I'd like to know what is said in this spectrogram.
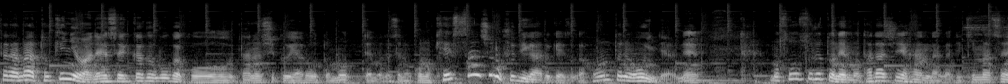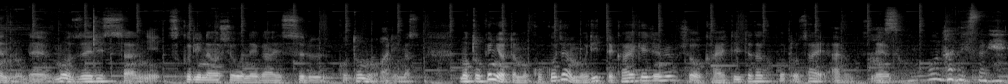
ただまあ時にはねせっかく僕がこう楽しくやろうと思ってもですねこの決算書の不備があるケースが本当に多いんだよね。もうそうするとねもう正しい判断ができませんのでもう税理士さんに作り直しをお願いすることもあります。もう時によってもここじゃ無理って会計事務所を変えていただくことさえあるんですね。そうなんですね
